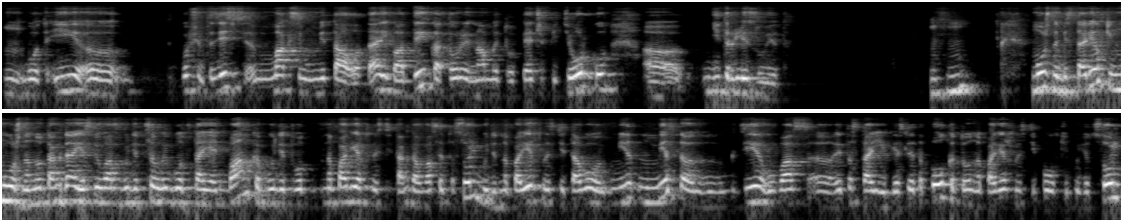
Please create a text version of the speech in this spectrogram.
вот, и э, в общем-то, здесь максимум металла, да, и воды, которые нам эту, опять же, пятерку э, нейтрализует. Можно без тарелки? Можно, но тогда, если у вас будет целый год стоять банка, будет вот на поверхности, тогда у вас эта соль будет на поверхности того ну, места, где у вас э, это стоит. Если это полка, то на поверхности полки будет соль,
